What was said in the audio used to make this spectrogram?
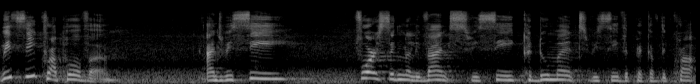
We see crop over and we see four signal events. We see Kadooment, we see the pick of the crop.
